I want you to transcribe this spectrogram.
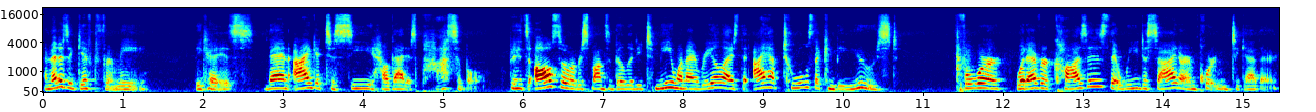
And that is a gift for me because then I get to see how that is possible. But it's also a responsibility to me when I realize that I have tools that can be used for whatever causes that we decide are important together.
